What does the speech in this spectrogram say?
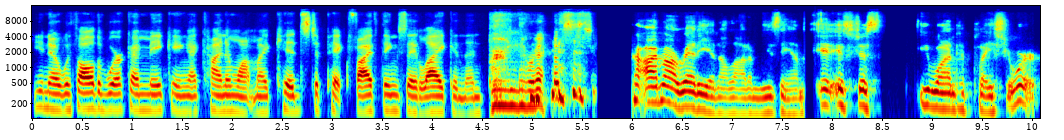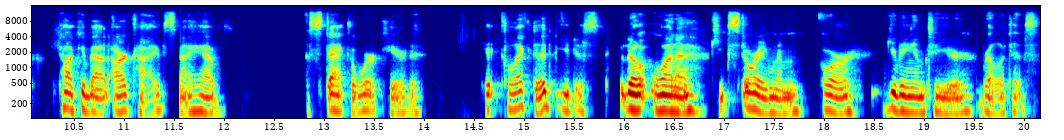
you know, with all the work I'm making, I kind of want my kids to pick five things they like and then burn the rest. I'm already in a lot of museums. It's just you want to place your work. Talking about archives, I have a stack of work here to get collected. You just don't want to keep storing them or giving them to your relatives.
